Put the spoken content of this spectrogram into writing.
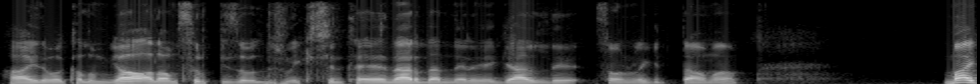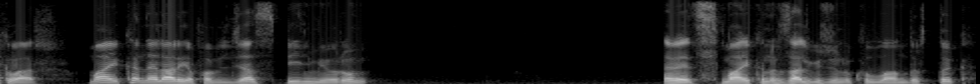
Haydi bakalım. Ya adam sırf bizi öldürmek için te nereden nereye geldi. Sonra gitti ama. Mike var. Mike'a neler yapabileceğiz bilmiyorum. Evet, Mike'ın özel gücünü kullandırdık.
